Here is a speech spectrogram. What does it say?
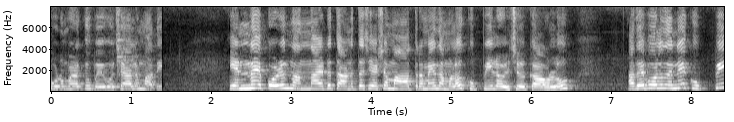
കൂടുമ്പോഴൊക്കെ ഉപയോഗിച്ചാലും മതി. എണ്ണ എപ്പോഴും നന്നായിട്ട് തണുത്ത ശേഷം മാത്രമേ നമ്മൾ കുപ്പിയിൽ ഒഴിച്ചു വെക്കാവുള്ളൂ. അതേപോലെ തന്നെ കുപ്പി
